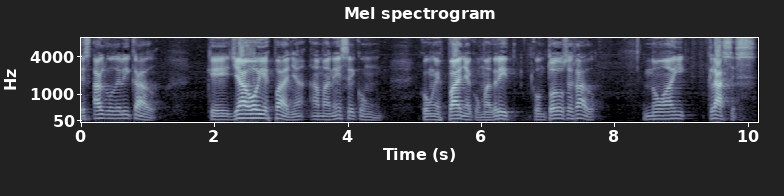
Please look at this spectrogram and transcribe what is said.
es algo delicado que ya hoy España amanece con, con España, con Madrid, con todo cerrado. No hay clases,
